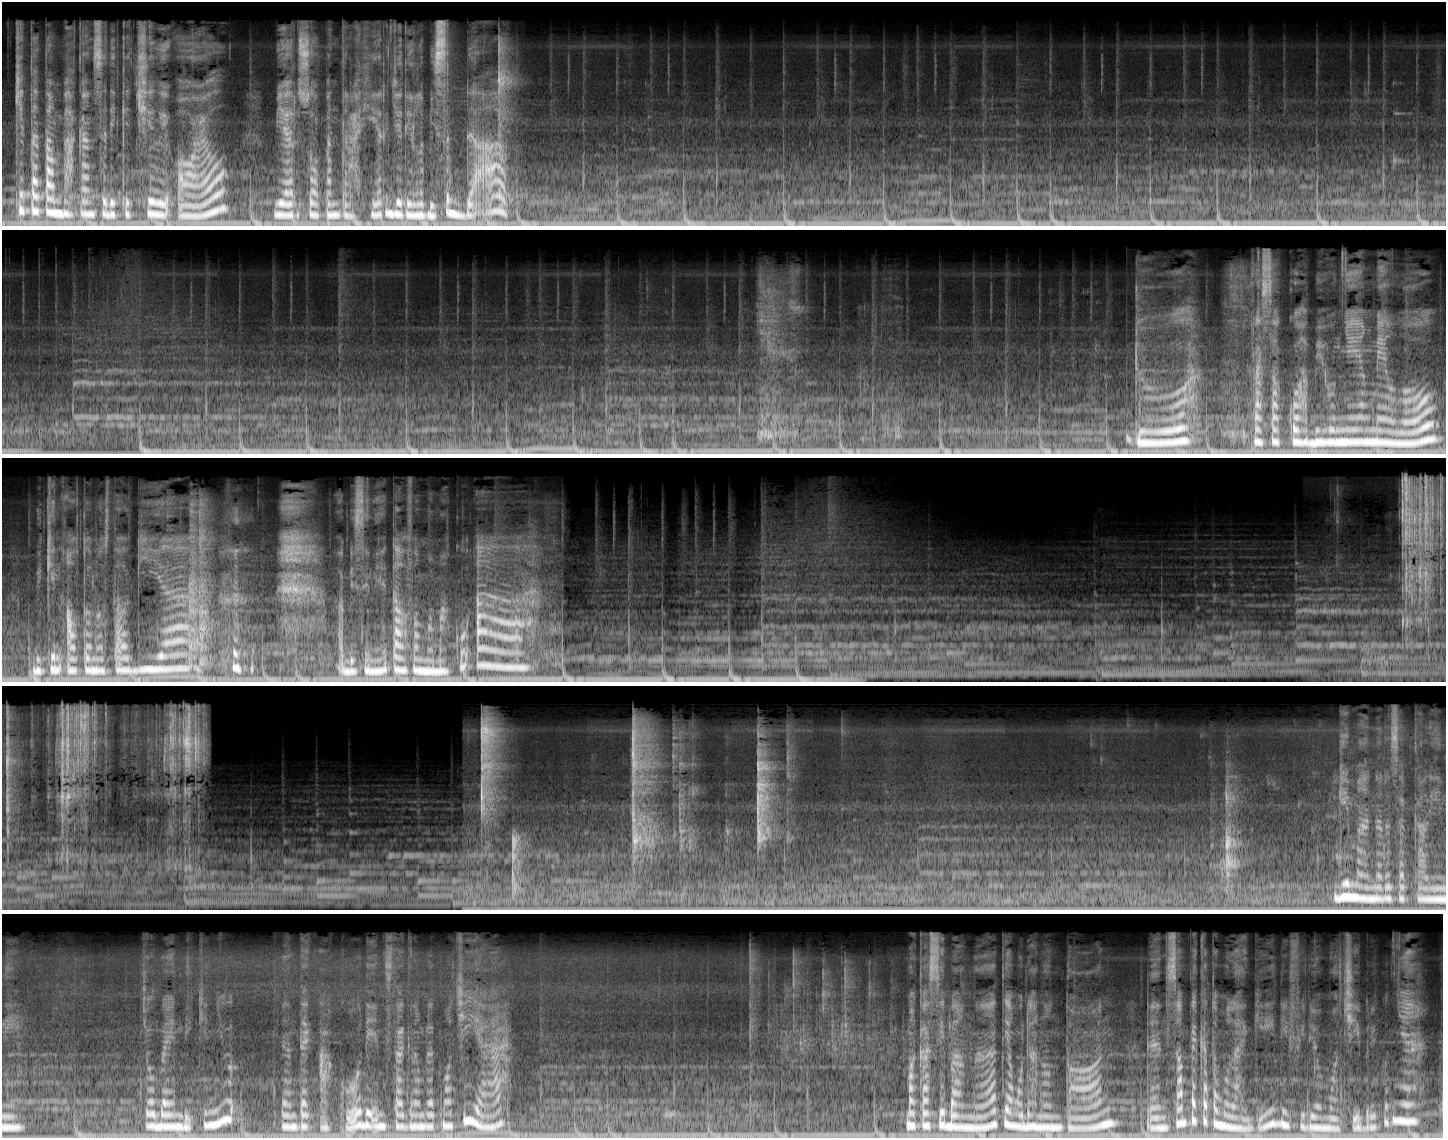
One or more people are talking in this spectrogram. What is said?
Kita tambahkan sedikit chili oil biar suapan terakhir jadi lebih sedap. Duh, rasa kuah bihunnya yang mellow bikin auto nostalgia. Habis ini telepon mamaku ah. Gimana resep kali ini? Cobain bikin yuk dan tag aku di Instagram Red Mochi ya. Makasih banget yang udah nonton dan sampai ketemu lagi di video mochi berikutnya.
